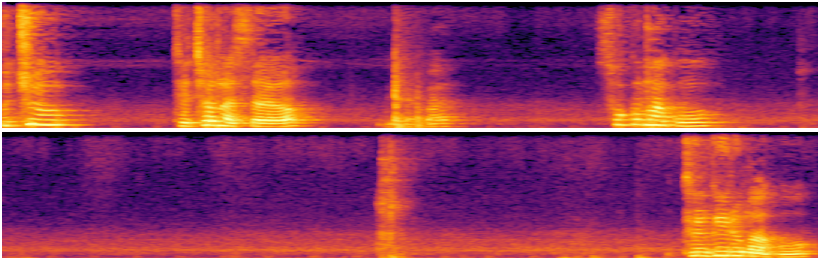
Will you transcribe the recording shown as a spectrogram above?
부추 데쳐놨어요. 여기다가 소금하고 들기름하고.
